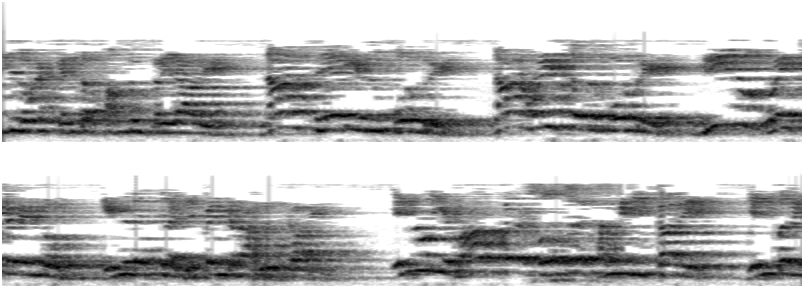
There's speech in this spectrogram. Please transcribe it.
இதில் உனக்கு எந்த பங்கும் கிடையாது. நான் தேடியது போன்று நான் உழைத்தது போன்று நீயும் உழைக்க வேண்டும். என்னிடத்தில் டிபெண்டராக இருக்காது. என்னுடைய மாப்பிள சொத்து சங்கடிக்காதே என்பதை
